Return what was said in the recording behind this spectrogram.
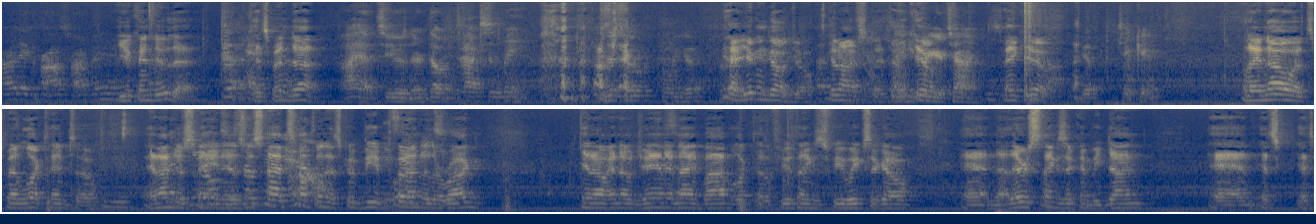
Are they cross-referencing? you can do that. Okay. It's been done. I have two, and they're double taxing me. Is this over? Can we go? Yeah, you can go, Joe. You don't have to stay. Thank Thank you for your you. time. Thank you. Yep, take care. But I know it's been looked into, mm-hmm. and I'm But just if you don't saying do is, it's something not something now, that's gonna be it's put gonna under be the too- rug. You know, I know Janet and I, Bob looked at a few things a few weeks ago, and uh, there's things that can be done, and it's, it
